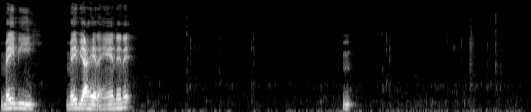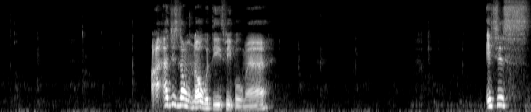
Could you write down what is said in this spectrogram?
maybe maybe I had a hand in it. I, I just don't know with these people, man. It's just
